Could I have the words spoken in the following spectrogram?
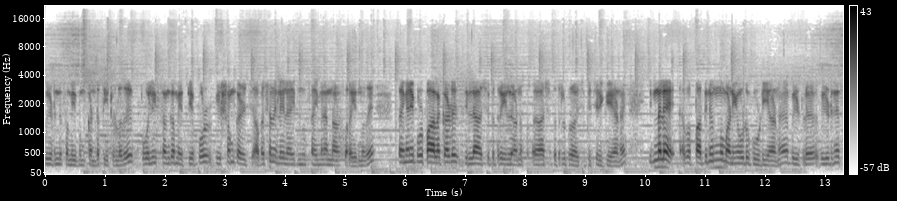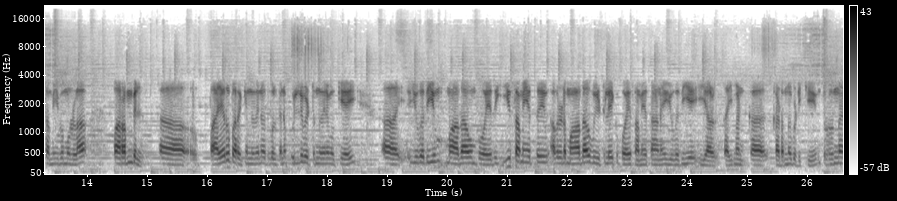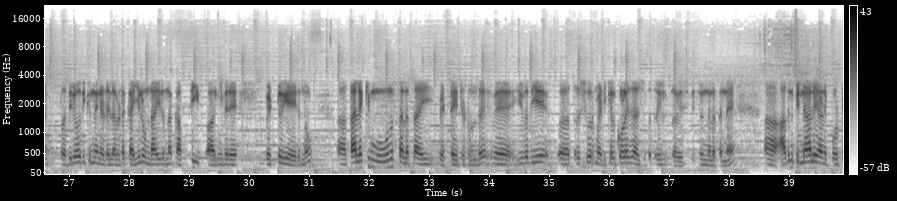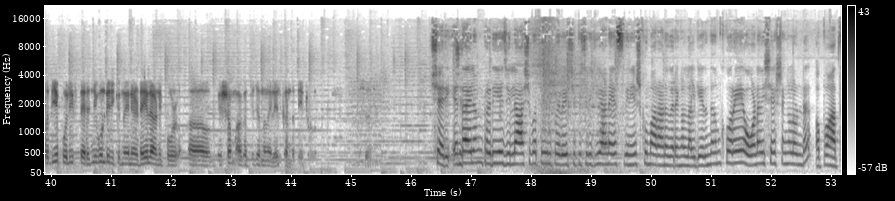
വീടിന് സമീപം കണ്ടെത്തിയിട്ടുള്ളത്. പോലീസ് സംഘം എത്തിയപ്പോൾ വിഷം കഴിച്ച് അവശ നിലയിലായിരുന്നു സൈമൻ എന്നാണ് പറയുന്നത്. സൈമൻ ഇപ്പോൾ പാലക്കാട് ജില്ലാ ആശുപത്രിയിലാണ് ആശുപത്രിയിൽ പ്രവേശിപ്പിച്ചിരിക്കുകയാണ്. ഇന്നലെ പതിനൊന്ന് മണിയോടുകൂടിയാണ് വീട്ടിൽ വീടിന് സമീപമുള്ള പറമ്പിൽ പയറ് പറിക്കുന്നതിനും അതുപോലെ തന്നെ പുല്ല് വെട്ടുന്നതിനുമൊക്കെയായി യുവതിയും മാതാവും പോയത്. ഈ സമയത്ത് അവരുടെ മാതാവ് വീട്ടിലേക്ക് പോയ സമയത്താണ് യുവതിയെ ഇയാൾ സൈമൺ കടന്നു പിടിക്കുകയും തുടർന്ന് പ്രതിരോധിക്കുന്നതിനിടയിൽ അവരുടെ കയ്യിലുണ്ടായിരുന്ന കത്തി വാങ്ങി ഇവരെ വെട്ടുകയായിരുന്നു തലയ്ക്ക് മൂന്ന് സ്ഥലത്തായി വെട്ടേറ്റിട്ടുണ്ട്. യുവതിയെ തൃശൂർ മെഡിക്കൽ കോളേജ് ആശുപത്രിയിൽ പ്രവേശിപ്പിച്ചു. ഇന്നലെ തന്നെ അതിന് പിന്നാലെയാണ് ഇപ്പോൾ പ്രതിയെ പോലീസ് തെരഞ്ഞുകൊണ്ടിരിക്കുന്നതിനിടയിലാണ് ഇപ്പോൾ വിഷം അകത്തു ചെന്ന നിലയിൽ കണ്ടെത്തിയിട്ടുള്ളത്. ശരി എന്തായാലും പ്രതിയെ ജില്ലാ ആശുപത്രിയിൽ പ്രവേശിപ്പിച്ചിരിക്കുകയാണ് എസ് വിനേഷ് കുമാറാണ് വിവരങ്ങൾ നൽകിയത്. നമുക്ക് കുറേ ഓണവിശേഷങ്ങളുണ്ട്. അപ്പോൾ അത്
